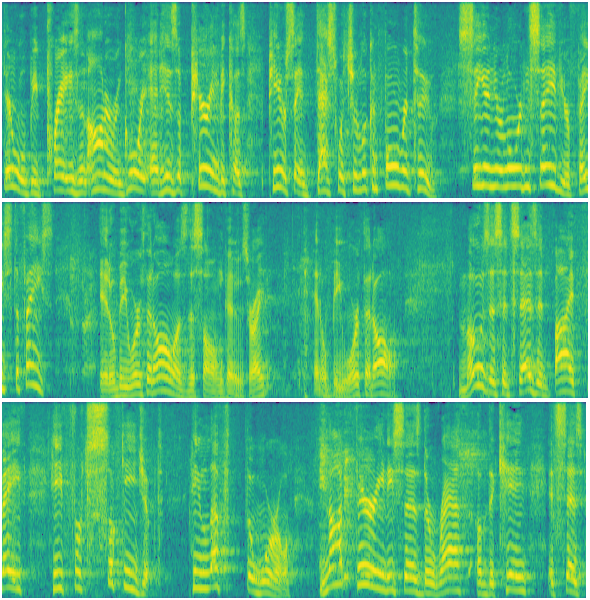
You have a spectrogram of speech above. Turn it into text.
there will be praise and honor and glory at his appearing because Peter's saying that's what you're looking forward to. Seeing your Lord and Savior face to face. It'll be worth it all, as the song goes, right? It'll be worth it all. Moses, it says that by faith, he forsook Egypt. He left the world. Not fearing, he says, the wrath of the king. It says,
